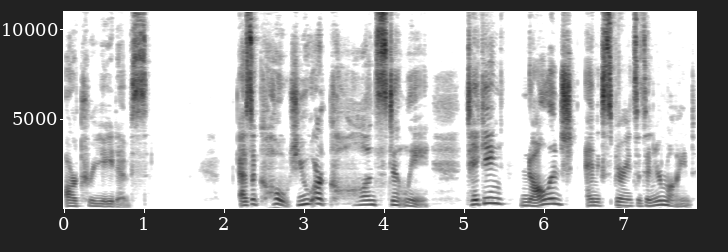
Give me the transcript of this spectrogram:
are creatives. As a coach, you are constantly taking knowledge and experiences in your mind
